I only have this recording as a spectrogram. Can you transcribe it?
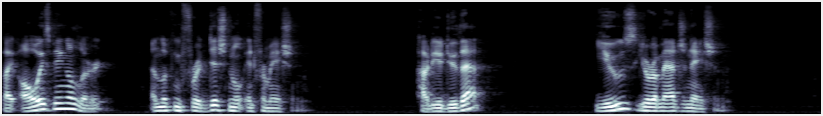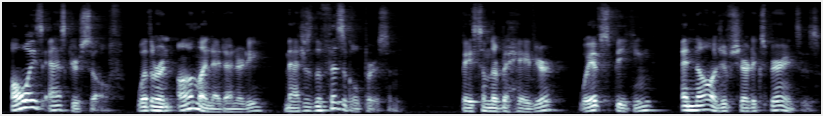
by always being alert and looking for additional information. How do you do that? Use your imagination. Always ask yourself whether an online identity matches the physical person, based on their behavior, way of speaking, and knowledge of shared experiences.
